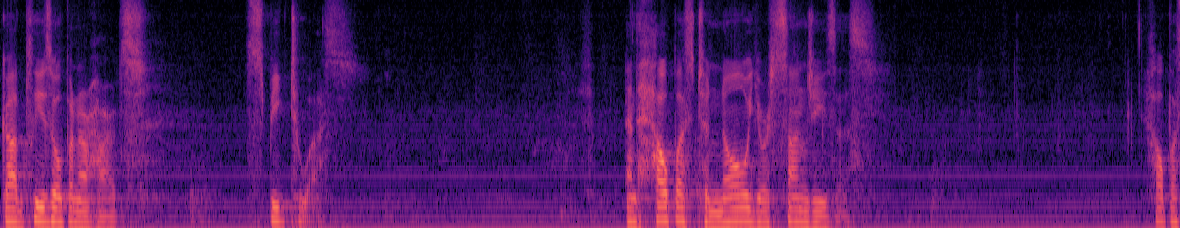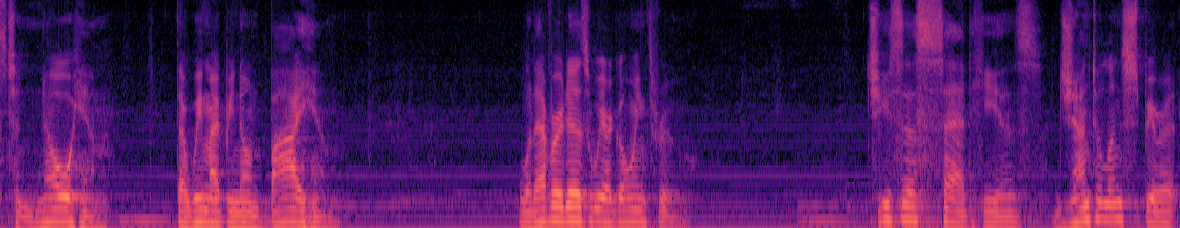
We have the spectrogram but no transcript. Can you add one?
God, please open our hearts. Speak to us. And help us to know your Son, Jesus. Help us to know him, that we might be known by him. Whatever it is we are going through, Jesus said he is gentle in spirit,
